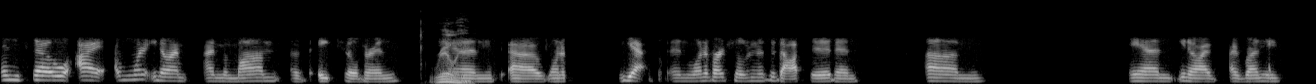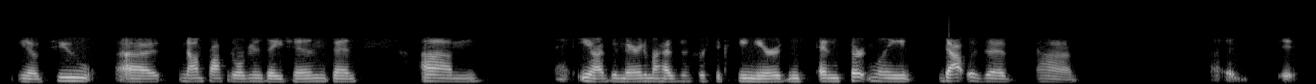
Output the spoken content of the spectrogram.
and so I I want you know I'm I'm a mom of eight children. Really? And uh, one of yes, and one of our children is adopted, and um, and you know I I run these you know two uh, nonprofit organizations, and um, you know I've been married to my husband for 16 years, and and certainly that was a uh, it,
